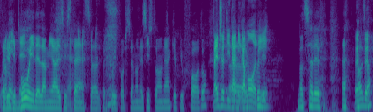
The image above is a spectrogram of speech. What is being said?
periodi bui della mia esistenza, per cui forse non esistono neanche più foto. Peggio di Dani Camori? Uh, non sarebbe... Cosa?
